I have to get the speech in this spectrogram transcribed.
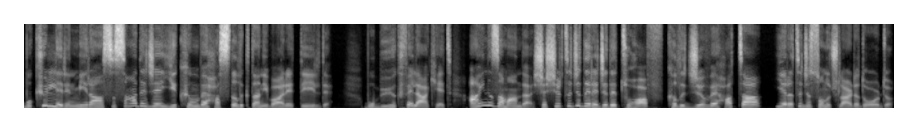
bu küllerin mirası sadece yıkım ve hastalıktan ibaret değildi. Bu büyük felaket aynı zamanda şaşırtıcı derecede tuhaf, kalıcı ve hatta yaratıcı sonuçlar da doğurdu.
